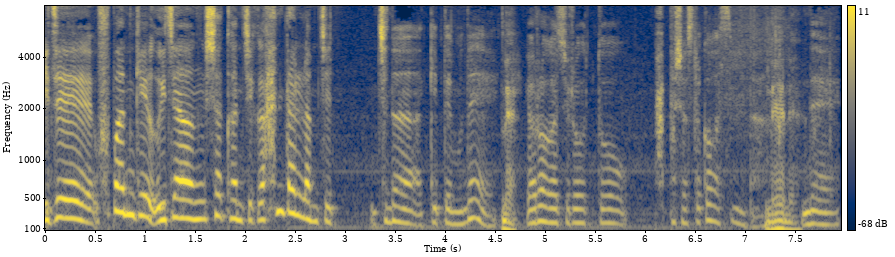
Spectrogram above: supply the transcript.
이제 후반기 의장 시작한 지가 한 달 남짓 지났기 때문에 네. 여러 가지로 또 바쁘셨을 것 같습니다. 네네. 네.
